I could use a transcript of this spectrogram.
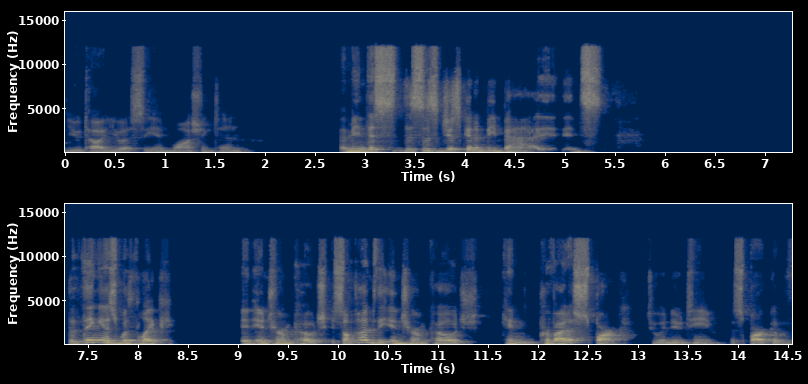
Utah, USC, and Washington. I mean, this this is just going to be bad. It's the thing is with like an interim coach, sometimes the interim coach can provide a spark to a new team, a spark of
